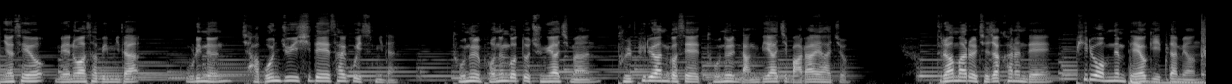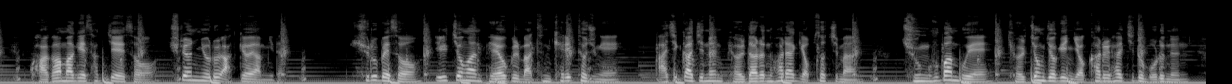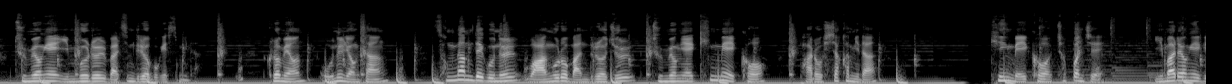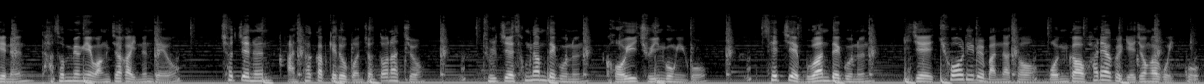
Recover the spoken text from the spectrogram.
안녕하세요. 매너와섭입니다. 우리는 자본주의 시대에 살고 있습니다. 돈을 버는 것도 중요하지만 불필요한 것에 돈을 낭비하지 말아야 하죠. 드라마를 제작하는데 필요 없는 배역이 있다면 과감하게 삭제해서 출연료를 아껴야 합니다. 슈룹에서 일정한 배역을 맡은 캐릭터 중에 아직까지는 별다른 활약이 없었지만 중후반부에 결정적인 역할을 할지도 모르는 두 명의 인물을 말씀드려 보겠습니다. 그러면 오늘 영상 성남대군을 왕으로 만들어줄 두 명의 킹메이커 바로 시작합니다. 킹메이커 첫 번째, 이마령에게는 다섯 명의 왕자가 있는데요. 첫째는 안타깝게도 먼저 떠났죠. 둘째 성남대군은 거의 주인공이고 셋째 무한대군은 이제 초월이를 만나서 뭔가 활약을 예정하고 있고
